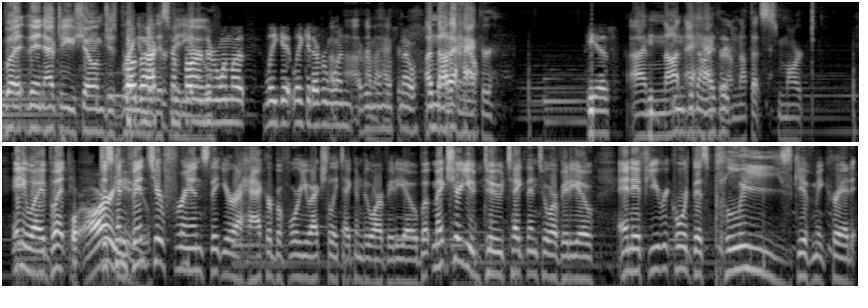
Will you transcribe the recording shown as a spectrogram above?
but then after you show them just Oh, bring the them to this confirmed. video Everyone let leak it. Leak it. Everyone. I'm everyone must know. i'm not a hacker He is. i'm He- not a hacker it. i'm not that smart anyway but just you? convince your friends that you're a hacker before you actually take them to our video but make sure you do take them to our video and if you record this please give me credit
